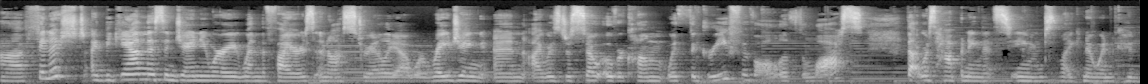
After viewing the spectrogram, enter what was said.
uh, finished. I began this in January when the fires in Australia were raging and I was just so overcome with the grief of all of the loss that was happening that seemed like no one could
